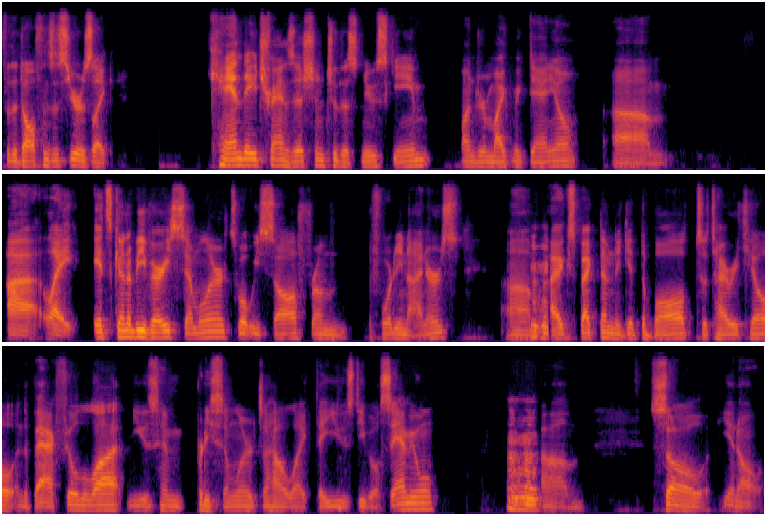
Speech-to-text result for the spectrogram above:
for the Dolphins this year is like, can they transition to this new scheme under Mike McDaniel? Um, uh, like it's going to be very similar to what we saw from the 49ers. Um, mm-hmm. I expect them to get the ball to Tyreek Hill in the backfield a lot, and use him pretty similar to how like they use Deebo Samuel. Mm-hmm. Um, so you know,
